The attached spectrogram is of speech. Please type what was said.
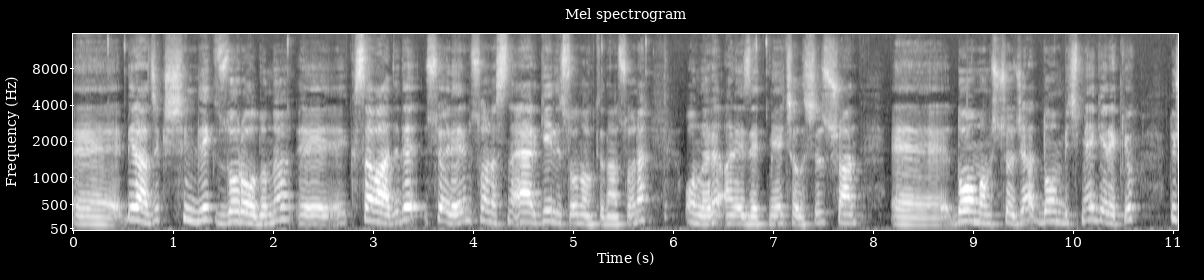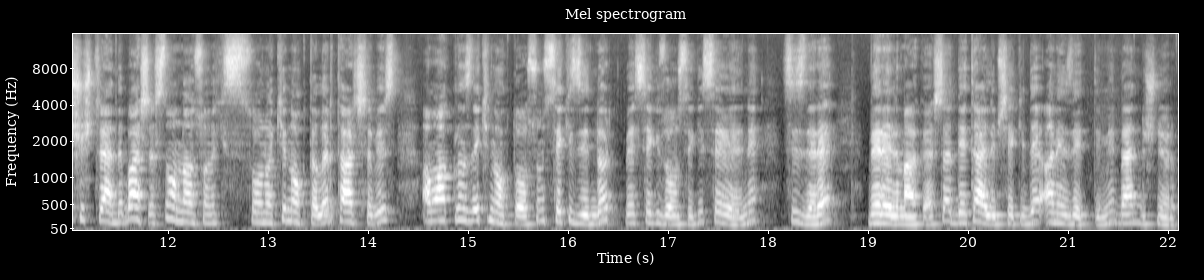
e, birazcık şimdilik zor olduğunu e, kısa vadede söyleyelim. Sonrasında eğer gelirse o noktadan sonra onları analiz etmeye çalışırız. Şu an e, doğmamış çocuğa doğum biçmeye gerek yok. Düşüş trendi başlasın ondan sonraki sonraki noktaları tartışabiliriz. Ama aklınızda iki nokta olsun. 8.24 ve 8.18 seviyelerini sizlere verelim arkadaşlar. Detaylı bir şekilde analiz ettiğimi ben düşünüyorum.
